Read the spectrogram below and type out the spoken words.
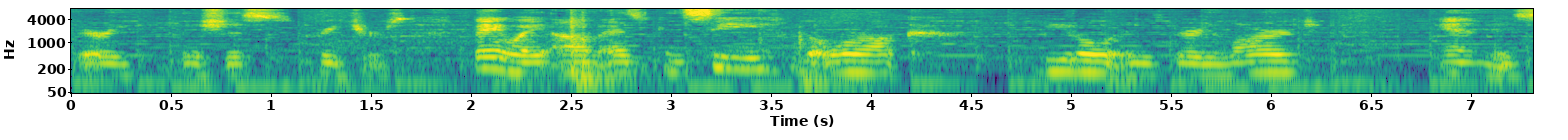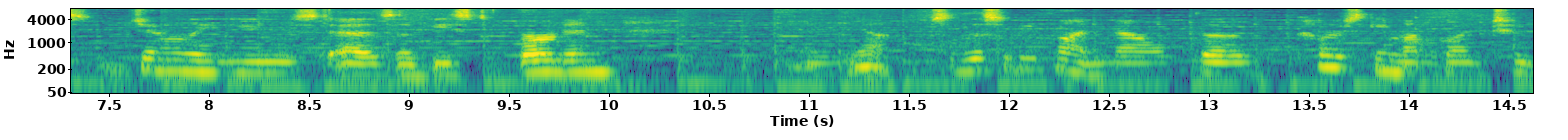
very vicious creatures. But anyway, um, as you can see, the auroch beetle is very large and is generally used as a beast of burden. Yeah, so this will be fun. Now, the color scheme I'm going to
